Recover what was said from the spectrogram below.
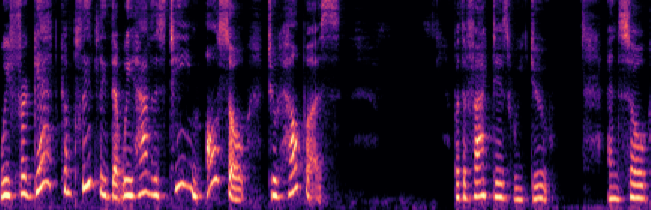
We forget completely that we have this team also to help us. But the fact is, we do. And so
